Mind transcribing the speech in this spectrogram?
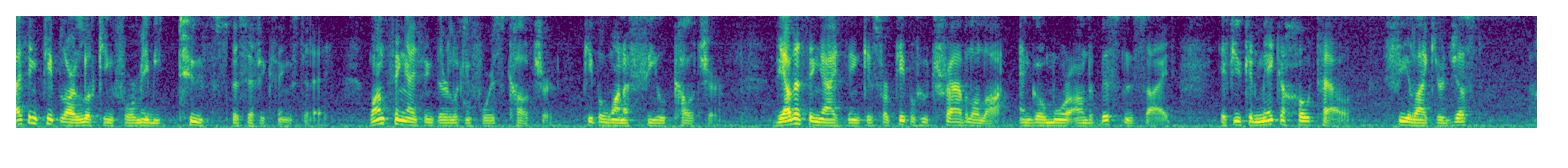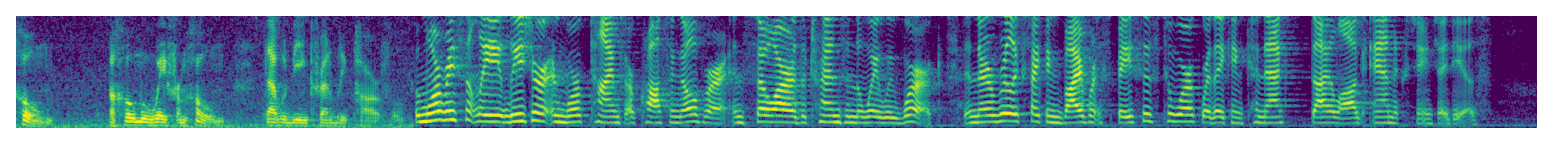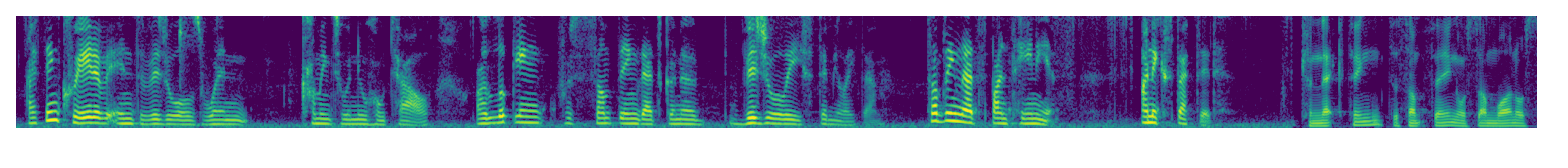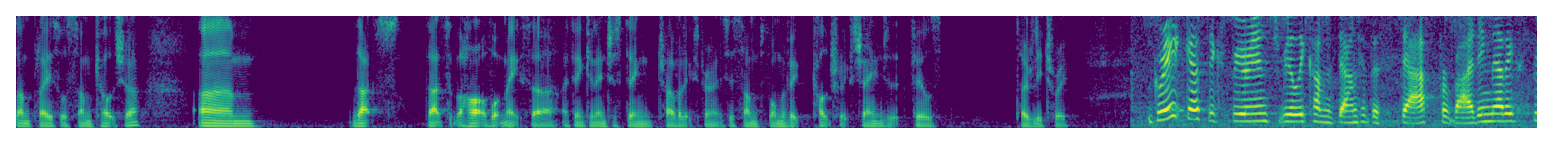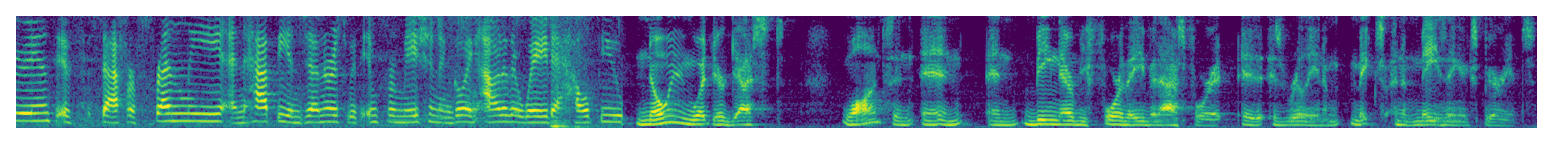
I think people are looking for maybe two specific things today. One thing I think they're looking for is culture. People want to feel culture. The other thing I think is for people who travel a lot and go more on the business side, if you can make a hotel feel like you're just home, a home away from home, that would be incredibly powerful. But more recently, leisure and work times are crossing over, and so are the trends in the way we work. And they're really expecting vibrant spaces to work where they can connect, dialogue, and exchange ideas. I think creative individuals, when coming to a new hotel, are looking for something that's going to visually stimulate them. Something that's spontaneous, unexpected. Connecting to something or someone or some place or some culture um, that's, that's at the heart of what makes, uh, I think, an interesting travel experience is some form of cultural exchange that feels totally true. Great guest experience really comes down to the staff providing that experience. If staff are friendly and happy and generous with information and going out of their way to help you. Knowing what your guest wants and, and, and being there before they even ask for it is, is really an, makes an amazing experience.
